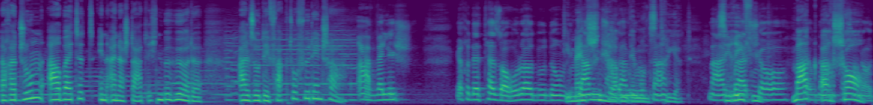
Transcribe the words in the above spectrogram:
Rajun arbeitet in einer staatlichen Behörde, also de facto für den Schah. Die Menschen haben demonstriert. Sie riefen Marc Barchon,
